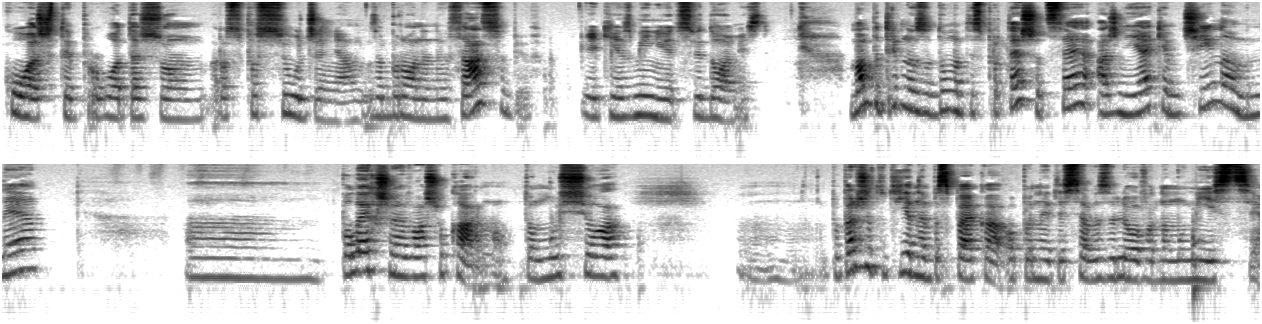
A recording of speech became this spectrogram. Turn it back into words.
кошти продажем, розповсюдженням заборонених засобів, які змінюють свідомість. Вам потрібно задуматись про те, що це аж ніяким чином не ем, полегшує вашу карму, тому що, по-перше, тут є небезпека опинитися в ізольованому місці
